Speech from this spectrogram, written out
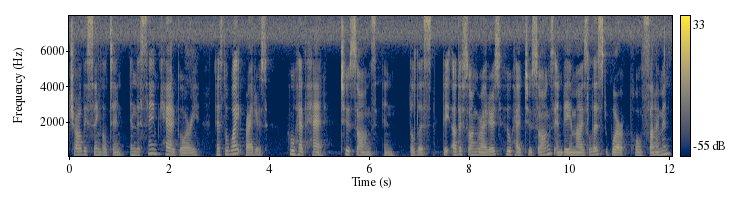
Charlie Singleton in the same category as the white writers who have had two songs in the list. The other songwriters who had two songs in BMI's list were Paul Simon,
